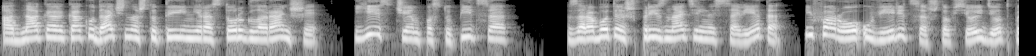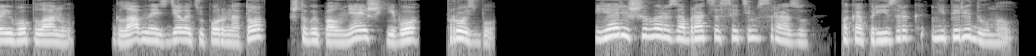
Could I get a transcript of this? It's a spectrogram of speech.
Однако, как удачно, что ты не расторгла раньше, есть чем поступиться, заработаешь признательность совета, и Фаро уверится, что все идет по его плану. Главное сделать упор на то, что выполняешь его просьбу. Я решила разобраться с этим сразу, пока призрак не передумал.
